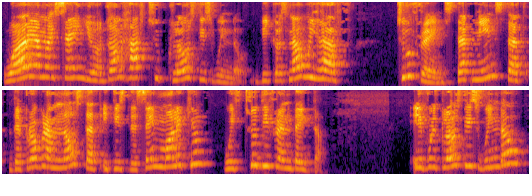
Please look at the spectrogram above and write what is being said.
Why am I saying you don't have to close this window? Because now we have two frames. That means that the program knows that it is the same molecule with two different data. If we close this window,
